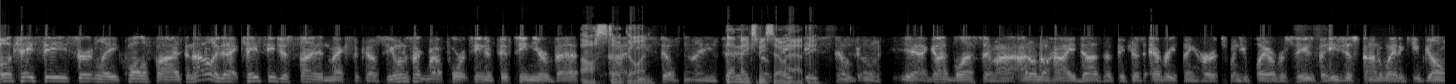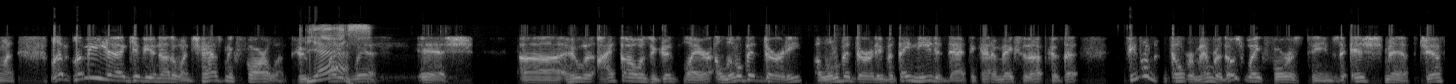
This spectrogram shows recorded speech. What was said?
Well, KC certainly qualifies, and not only that, KC just signed in Mexico. So you want to talk about 14 and 15 year vets? Oh, still Uh, going. He's still playing. That makes me so KC's happy. Still going. Yeah, God bless him. I, I don't know how he does it because everything hurts when you play overseas, but he's just found a way to keep going. Let, let me uh, give you another one. Chas McFarland, who Yes. played with Ish. Uh, who I thought was a good player, a little bit dirty, a little bit dirty, but they needed that to kind of mix it up because that people don't remember those Wake Forest teams: Ish Smith, Jeff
